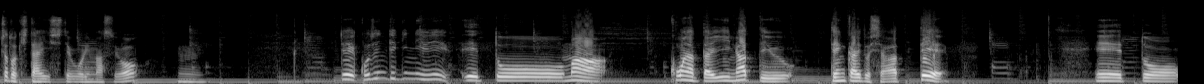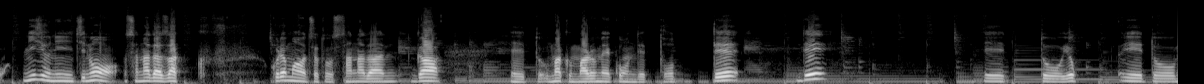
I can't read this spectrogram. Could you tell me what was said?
ちょっと期待しておりますよ。うん、で個人的にえっ、ー、とまあこうなったらいいなっていう展開としてあってえっ、ー、と22日の真田ザックこれはまあちょっと真田が、えーと、うまく丸め込んで取ってでえー、っと、よ、えー、と、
